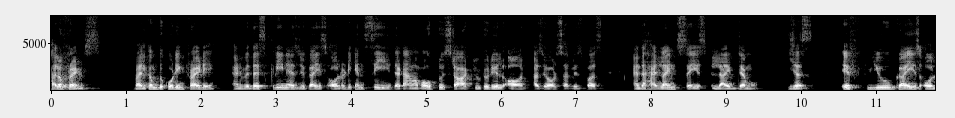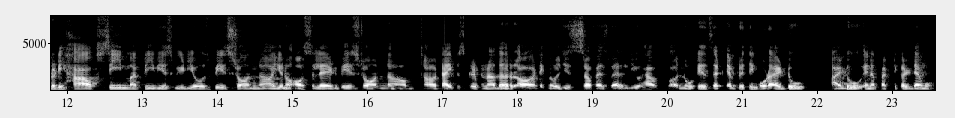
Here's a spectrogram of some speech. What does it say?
Hello friends, welcome to Coding Friday. And with the screen as you guys already can see that I'm about to start tutorial on Azure Service Bus. And the headline says live demo. Yes, if you guys already have seen my previous videos based on uh, you know Ocelot, based on um, uh, TypeScript and other uh, technologies stuff as well, you have uh, noticed that everything what I do, I do in a practical demo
